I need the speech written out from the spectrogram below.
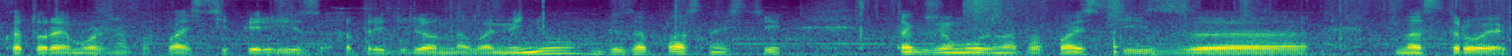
в которое можно попасть теперь из определенного меню безопасности. Также можно попасть из э, настроек.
